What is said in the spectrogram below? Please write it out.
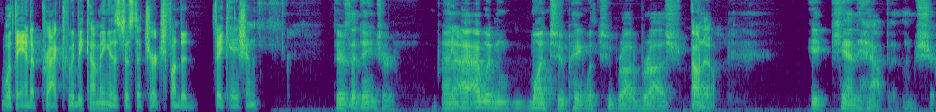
what they end up practically becoming is just a church funded vacation. There's a mm. danger. And yeah. I, I, wouldn't want to paint with too broad a brush. Oh, no. It can happen, I'm sure.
